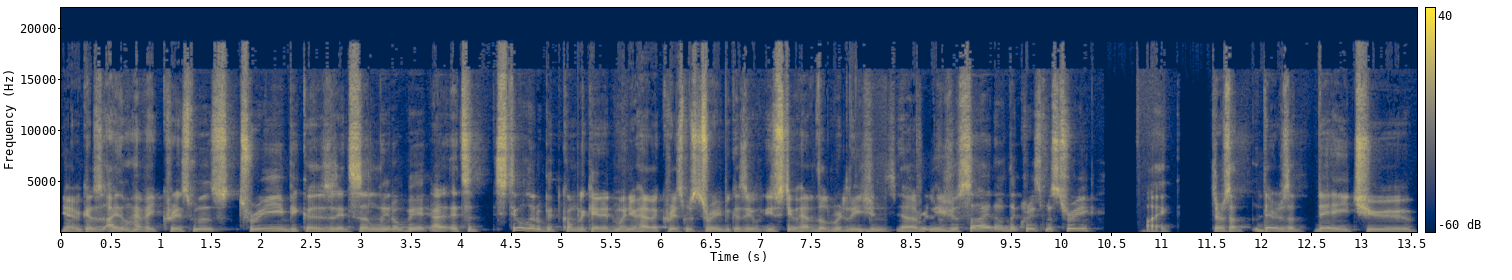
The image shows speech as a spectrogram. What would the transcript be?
Yeah, because I don't have a Christmas tree because it's a little bit, uh, it's a, still a little bit complicated when you have a Christmas tree because you, you still have the religion, uh, religious side of the Christmas tree. Like there's a there's a day to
